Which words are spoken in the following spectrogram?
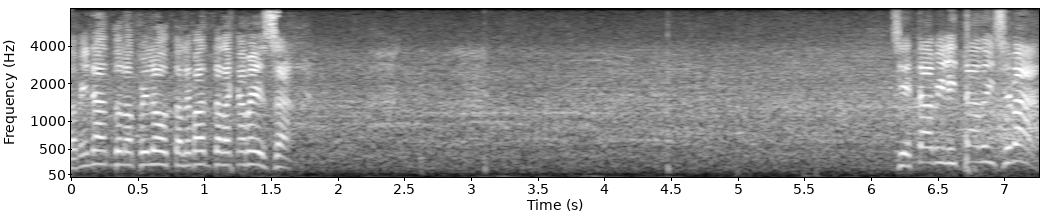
Dominando la pelota, levanta la cabeza. Si está habilitado y se va.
